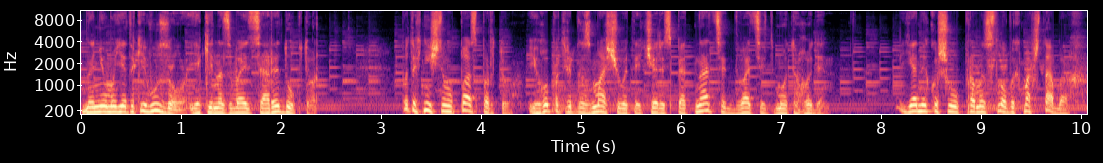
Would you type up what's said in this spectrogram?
На ньому є такий вузол, який називається редуктор. По технічному паспорту його потрібно змащувати через 15-20 мотогодин. Я не кошу в промислових масштабах,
